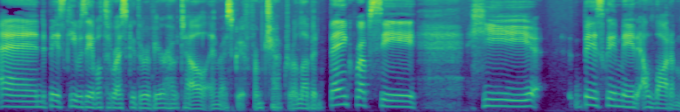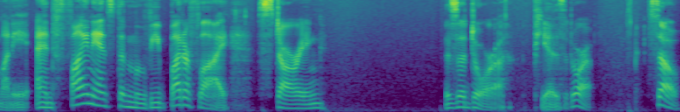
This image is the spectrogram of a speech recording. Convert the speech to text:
And basically, he was able to rescue the Riviera Hotel and rescue it from Chapter 11 bankruptcy. He basically made a lot of money and financed the movie Butterfly, starring Zadora, Pia Zadora. So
